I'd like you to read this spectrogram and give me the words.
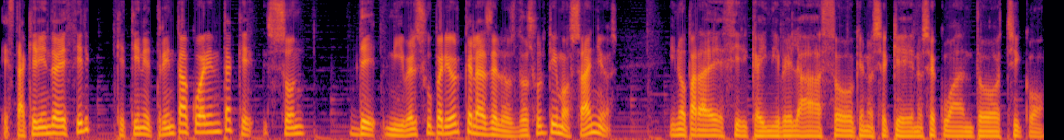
está queriendo decir que tiene 30 o 40 que son de nivel superior que las de los dos últimos años. Y no para decir que hay nivelazo, que no sé qué, no sé cuánto, chico.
